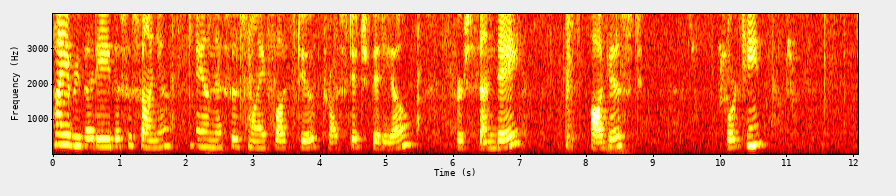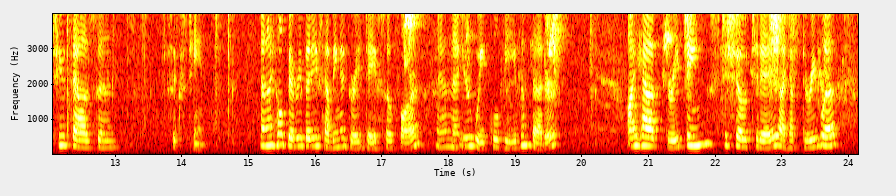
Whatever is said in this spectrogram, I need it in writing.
Hi everybody, this is Sonia and this is my floss tube cross stitch video for Sunday, August 14th, 2016. And I hope everybody's having a great day so far and that your week will be even better. I have three things to show today. I have three WIPs.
